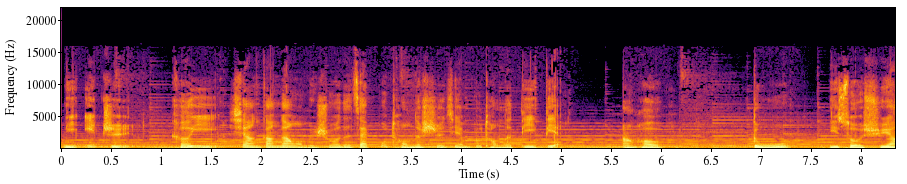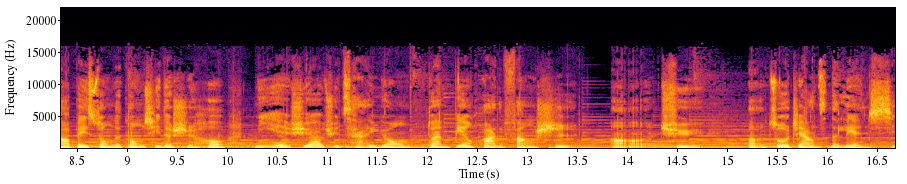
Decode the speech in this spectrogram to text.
你一直可以像刚刚我们说的，在不同的时间、不同的地点，然后读你所需要背诵的东西的时候，你也需要去采用不断变化的方式啊，去呃做这样子的练习。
